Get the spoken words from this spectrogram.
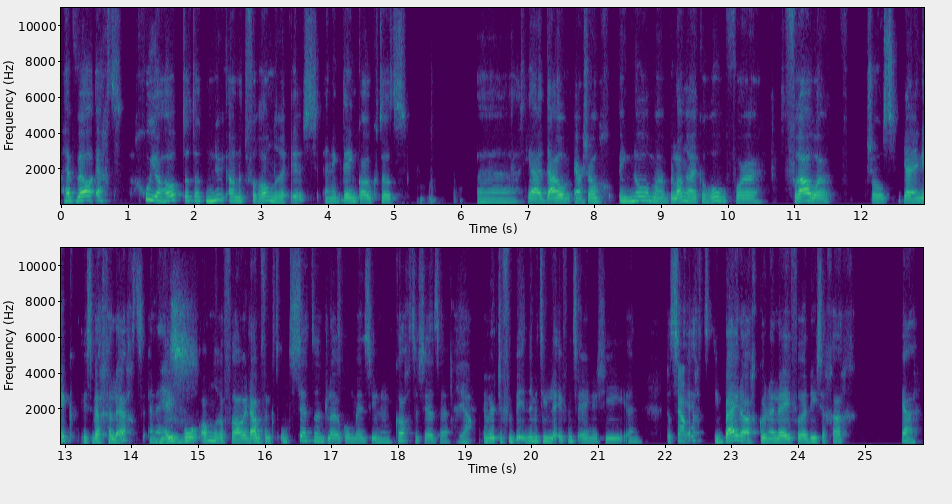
heb wel echt goede hoop dat dat nu aan het veranderen is. En ik denk ook dat uh, ja, daarom er zo'n enorme belangrijke rol voor vrouwen, zoals jij en ik, is weggelegd. En een heleboel andere vrouwen. En daarom vind ik het ontzettend leuk om mensen in hun kracht te zetten. Ja. En weer te verbinden met die levensenergie. En dat ze echt die bijdrage kunnen leveren die ze graag, ja,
